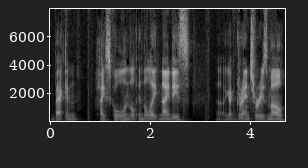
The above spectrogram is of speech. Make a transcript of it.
back in high school in the in the late '90s. Uh, I got Gran Turismo,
